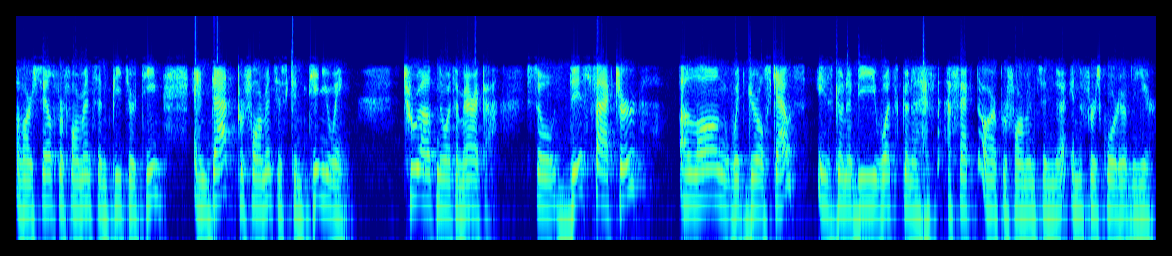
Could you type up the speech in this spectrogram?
of our sales performance in P13, and that performance is continuing throughout North America. So this factor, along with Girl Scouts, is gonna be what's gonna affect our performance in the in the first quarter of the year.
